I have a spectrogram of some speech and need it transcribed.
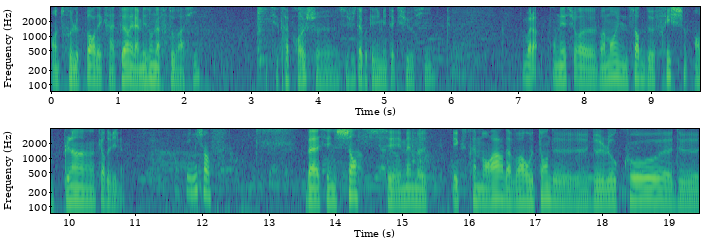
entre le port des créateurs et la maison de la photographie. C'est très proche, euh, c'est juste à côté du Métaxu aussi. Euh, voilà, on est sur euh, vraiment une sorte de friche en plein cœur de ville. C'est une chance. Bah, c'est une chance, c'est même extrêmement rare d'avoir autant de, locaux, de,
